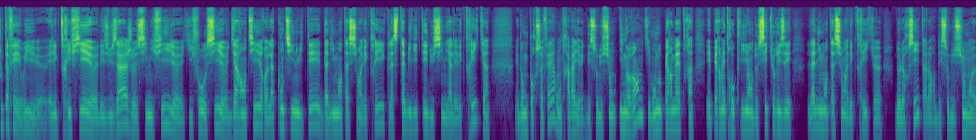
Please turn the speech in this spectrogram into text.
Tout à fait, oui. Euh, électrifier euh, les usages signifie euh, qu'il faut aussi garantir la continuité d'alimentation électrique, la stabilité du signal électrique. Et donc pour ce faire, on travaille avec des solutions innovantes qui vont nous permettre et permettre aux clients de sécuriser l'alimentation électrique euh, de leur site, alors des solutions euh,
